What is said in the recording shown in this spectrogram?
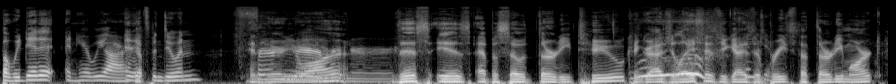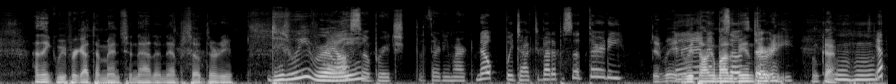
but we did it, and here we are. And it's been doing. And here you are. This is episode 32. Congratulations. You guys Thank have you. breached the 30 mark. I think we forgot to mention that in episode 30. did we really? I also breached the 30 mark. Nope, we talked about episode 30. Did we? Did we talk about it being 30? Okay. Mm-hmm. Yep.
